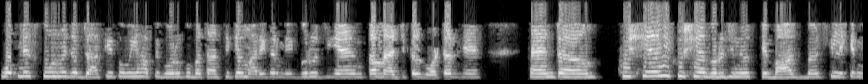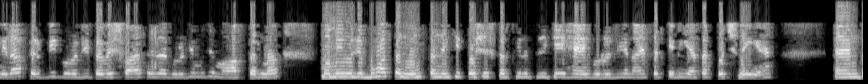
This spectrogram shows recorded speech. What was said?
वो अपने स्कूल में जब जाती है तो वो यहाँ पे गुरु को बताती है कि हमारे घर में एक गुरु जी है उनका मैजिकल वाटर है। एंड uh, खुशियाँ ही खुशियाँ गुरु जी ने उसके बाद बची लेकिन मेरा फिर भी गुरु जी पे विश्वास है गुरु जी मुझे माफ़ करना। मम्मी मुझे बहुत कन्विंस करने की कोशिश करती रहती कि है गुरु जी नाय सर के लिए ऐसा कुछ नहीं है। एंड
